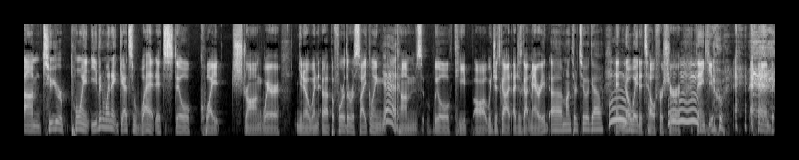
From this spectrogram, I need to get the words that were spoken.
um, to your point even when it gets wet it's still quite strong where you know when uh, before the recycling Yeah. comes we'll keep uh, we just got i just got married a month or two ago and no way to tell for sure. Thank you. And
